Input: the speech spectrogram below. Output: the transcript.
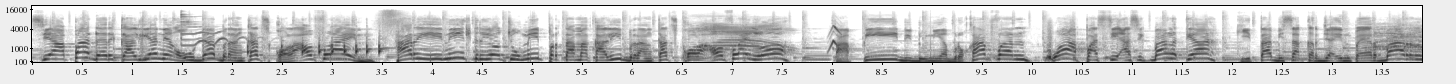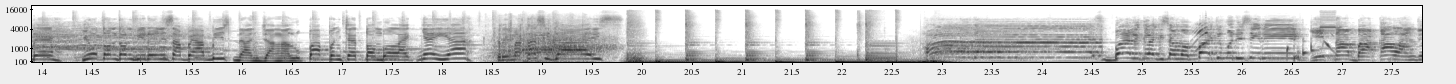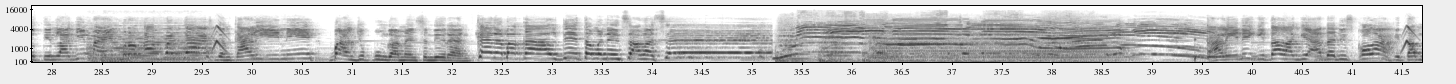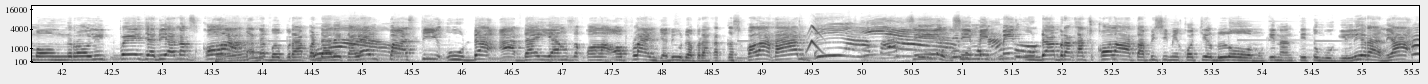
Siapa dari kalian yang udah berangkat sekolah offline? Hari ini trio cumi pertama kali berangkat sekolah offline loh. Tapi di dunia Brookhaven, wah pasti asik banget ya. Kita bisa kerjain PR bareng deh. Yuk tonton video ini sampai habis dan jangan lupa pencet tombol like-nya ya. Terima kasih guys. Balik lagi sama Baju di sini. Kita bakal lanjutin lagi main Brookhaven guys. Dan kali ini Bang Jupu nggak main sendirian, karena bakal ditemenin sama saya. Kali ini kita lagi ada di sekolah. Kita mau ngeroli P jadi anak sekolah. Karena beberapa dari kalian pasti udah ada yang sekolah offline. Jadi udah berangkat ke sekolah kan? Iya, Si si Mik Mik udah berangkat sekolah, tapi si Mik Kocil belum. Mungkin nanti tunggu giliran ya.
